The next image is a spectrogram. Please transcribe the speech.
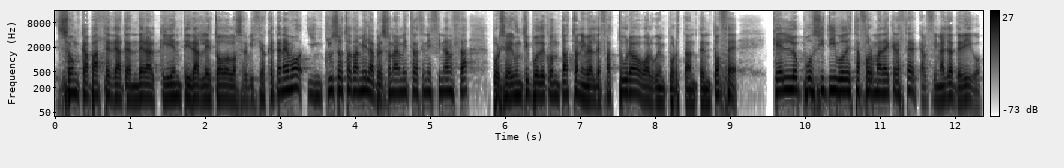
son capaces de atender al cliente y darle todos los servicios que tenemos. Incluso está también la persona de administración y finanzas por si hay un tipo de contacto a nivel de factura o algo importante. Entonces, ¿qué es lo positivo de esta forma de crecer? Que al final ya te digo,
